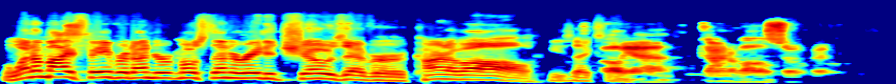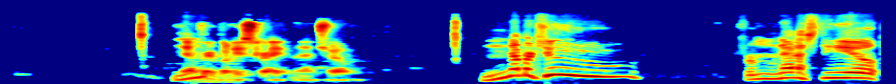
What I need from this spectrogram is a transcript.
One of my favorite under most underrated shows ever, Carnivàle. He's like, Oh yeah, Carnivàle's so good. Everybody's great in that show. Number two from Nasty Neal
